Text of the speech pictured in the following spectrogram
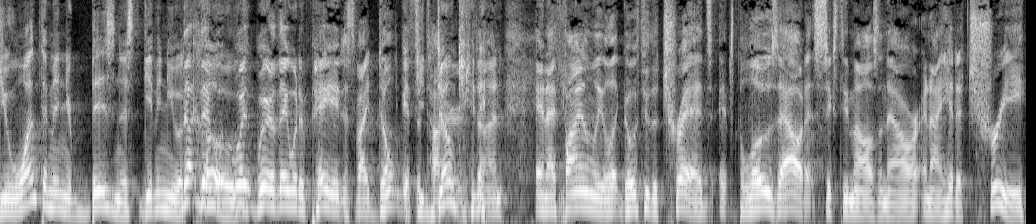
Do you want them in your business giving you a No, code? wh- where they would have paid is if I don't get If the you tires don't get it- done and I finally let go through the treads, it blows out at 60 miles an hour and I hit a tree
